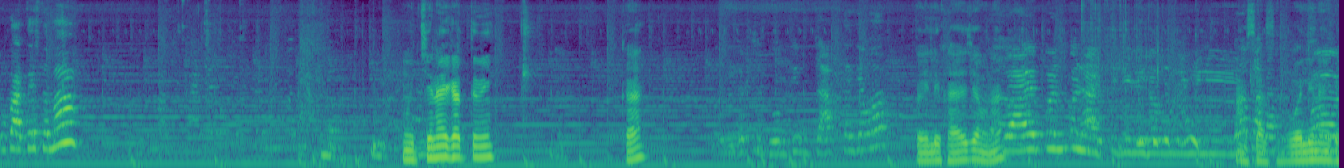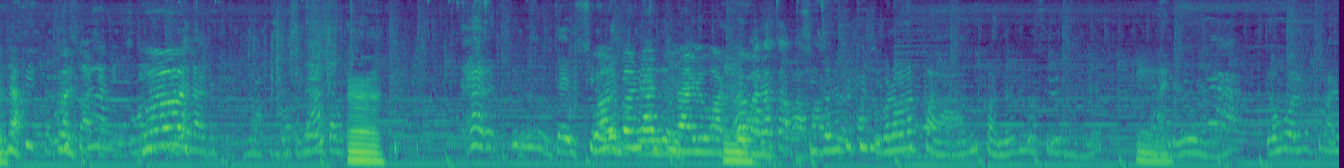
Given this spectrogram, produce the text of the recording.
तू काढतेस ना मच्छी नाही खात तुम्ही? काय पहिले खायच्या हो? ना. असं असं. वली नाही का पंधरा दिवस. तो बोलला तू. मला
